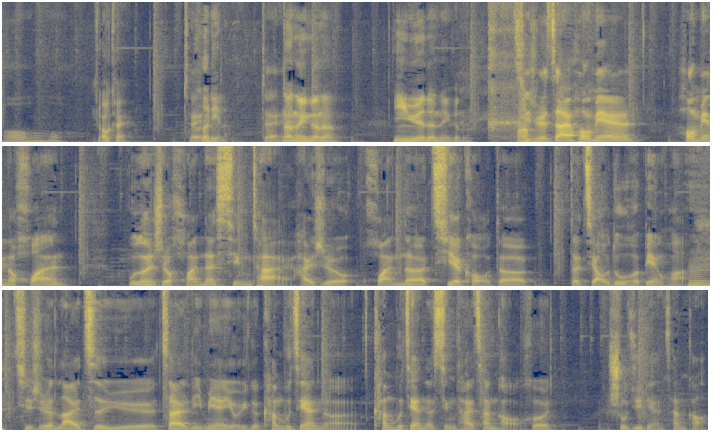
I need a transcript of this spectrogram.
哦，OK，对，合理了。对，那那个呢？音乐的那个呢？啊其实，在后面后面的环，不论是环的形态，还是环的切口的的角度和变化，嗯，其实来自于在里面有一个看不见的看不见的形态参考和数据点参考，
